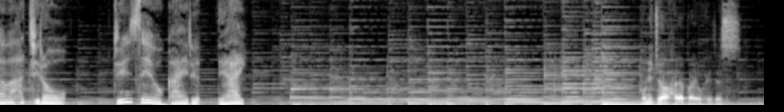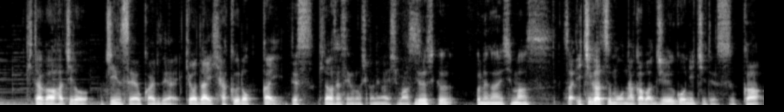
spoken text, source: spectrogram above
川八郎人生を変える出会い。こんにちは早川洋平です。北川八郎人生を変える出会い。今日は第106回です。北川先生よろしくお願いします。よろしくお願いします。さあ1月も半ば15日ですが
